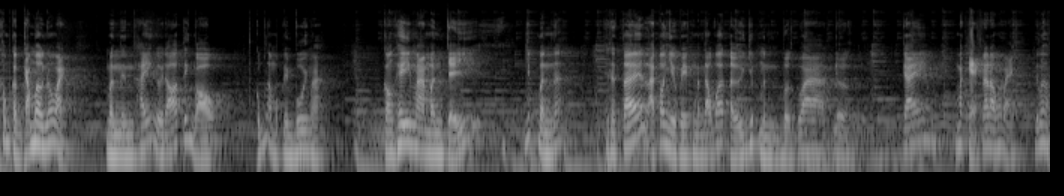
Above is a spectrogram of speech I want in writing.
không cần cảm ơn đâu các bạn. Mình nhìn thấy người đó tiến bộ cũng là một niềm vui mà. Còn khi mà mình chỉ giúp mình á thì thực tế là có nhiều việc mình đâu có tự giúp mình vượt qua được cái mắc kẹt đó đâu các bạn đúng không?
